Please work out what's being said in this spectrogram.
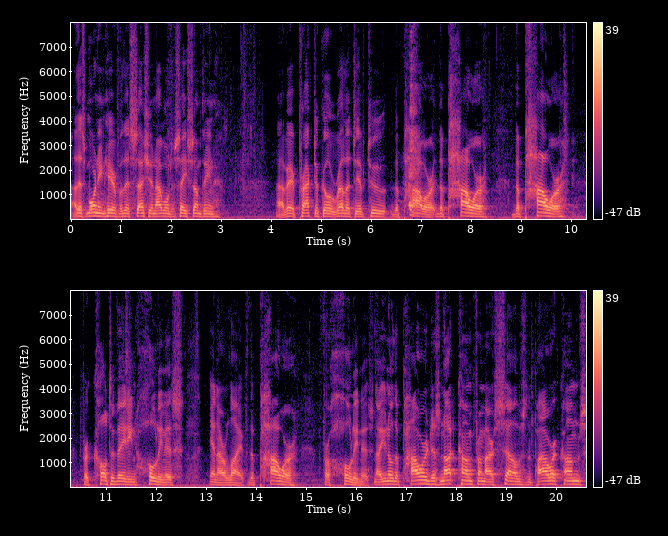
Uh, this morning, here for this session, I want to say something uh, very practical relative to the power, the power, the power for cultivating holiness in our life. The power for holiness. Now, you know, the power does not come from ourselves, the power comes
